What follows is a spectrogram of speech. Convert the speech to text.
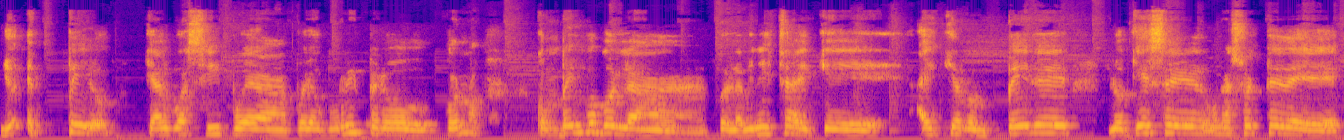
Yo espero que algo así pueda, pueda ocurrir, pero bueno, convengo con la, con la ministra de que hay que romper eh, lo que es eh, una suerte de,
